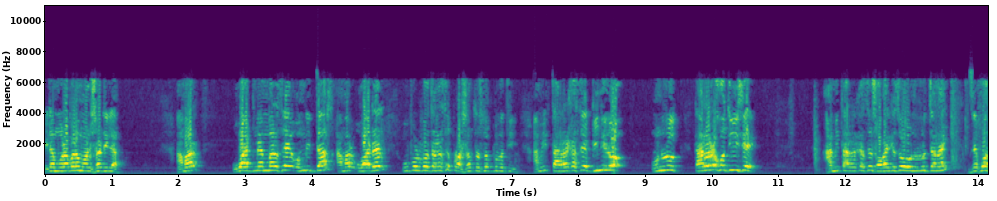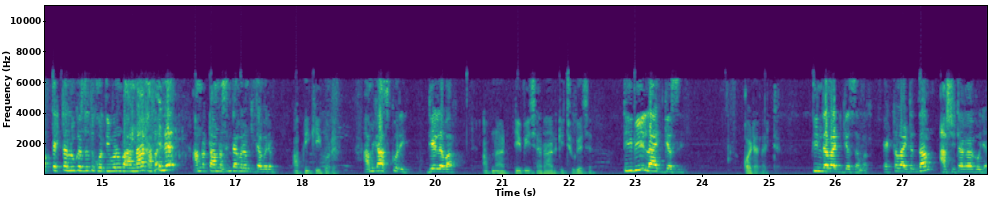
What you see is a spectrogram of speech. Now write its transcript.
এটা মোরাপাড়া মনসা টিলা আমার ওয়ার্ড মেম্বার আছে অমৃত দাস আমার ওয়ার্ডের উপপ্রধান আছে প্রশান্ত চক্রবর্তী। আমি তার কাছে বিনীর অনুরোধ তারারও ক্ষতি হয়েছে আমি তার কাছে সবার কাছে অনুরোধ জানাই যে প্রত্যেকটা লোকের যদি ক্ষতিপূরণ বা না খাপাইলে আমরা টামরা চিন্তা করিম চিন্তা করিম। আপনি কি করেন? আমি কাজ করি ডে লেবার আপনার টিভি ছাড়া আর কিছু গেছে? টিভি লাইট গেছে। কয়টা লাইট তিনটা লাইট গেছে আমার। একটা লাইটের দাম আশি টাকা করে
